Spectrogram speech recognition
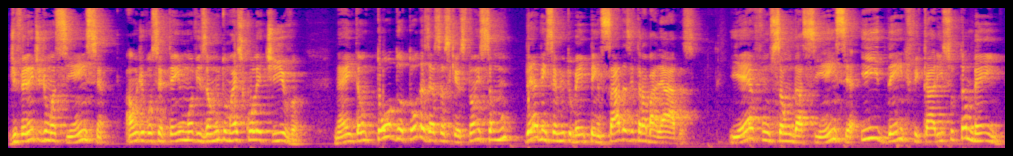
diferente de uma ciência onde você tem uma visão muito mais coletiva. Né? Então, todo, todas essas questões são, devem ser muito bem pensadas e trabalhadas. E é função da ciência identificar isso também.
